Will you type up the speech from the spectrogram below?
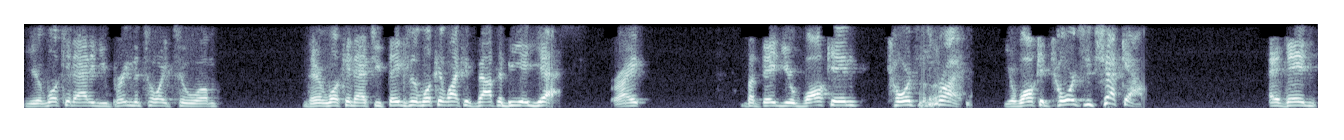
You're looking at it. You bring the toy to them. They're looking at you. Things are looking like it's about to be a yes, right? But then you're walking towards the front. You're walking towards the checkout. And then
